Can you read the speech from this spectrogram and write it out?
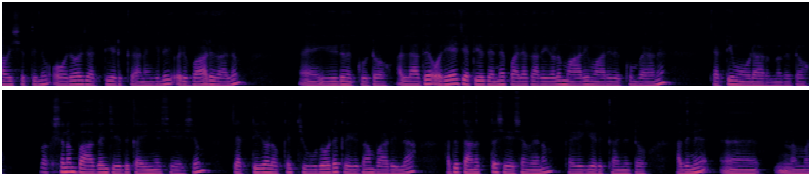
ആവശ്യത്തിനും ഓരോ ചട്ടി എടുക്കുകയാണെങ്കിൽ ഒരുപാട് കാലം ഈട് നിൽക്കും കേട്ടോ അല്ലാതെ ഒരേ ചട്ടിയിൽ തന്നെ പല കറികളും മാറി മാറി വെക്കുമ്പോഴാണ് ചട്ടി മൂടാറുന്നത് കേട്ടോ ഭക്ഷണം പാകം ചെയ്ത് കഴിഞ്ഞ ശേഷം ചട്ടികളൊക്കെ ചൂടോടെ കഴുകാൻ പാടില്ല. അത് തണുത്ത ശേഷം വേണം കഴുകിയെടുക്കാൻ കേട്ടോ അതിന് നമ്മൾ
